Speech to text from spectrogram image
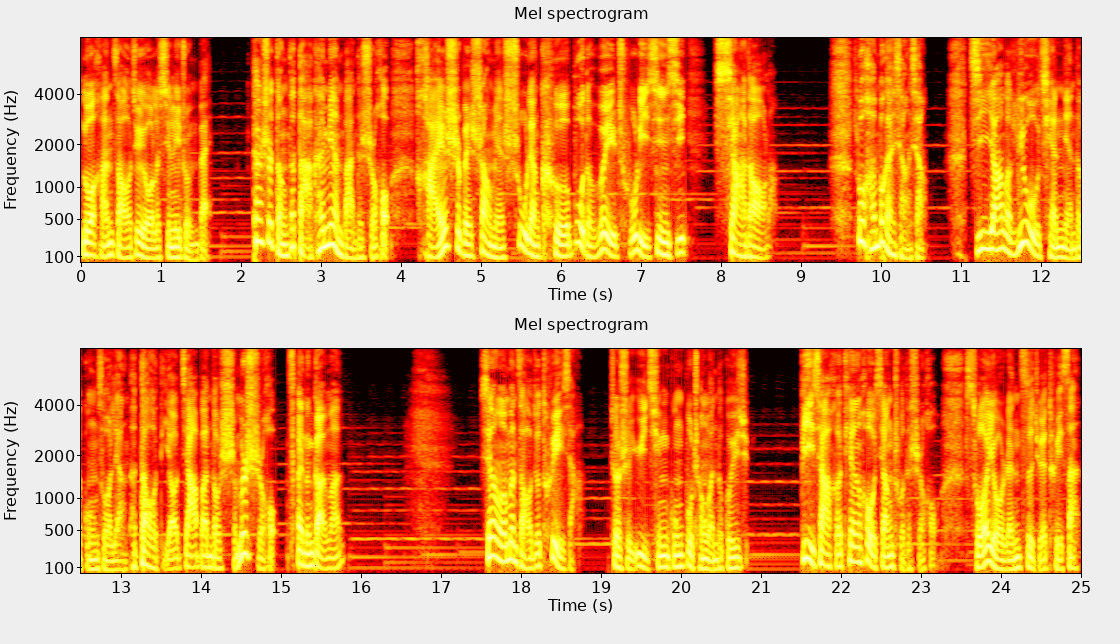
洛寒早就有了心理准备，但是等他打开面板的时候，还是被上面数量可怖的未处理信息吓到了。洛寒不敢想象，积压了六千年的工作量，他到底要加班到什么时候才能赶完？仙娥们早就退下，这是玉清宫不成文的规矩。陛下和天后相处的时候，所有人自觉退散。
